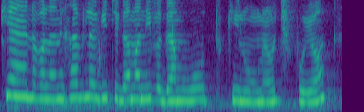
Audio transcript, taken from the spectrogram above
כן, אבל אני חייבת להגיד שגם אני וגם רות כאילו מאוד שפויות,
